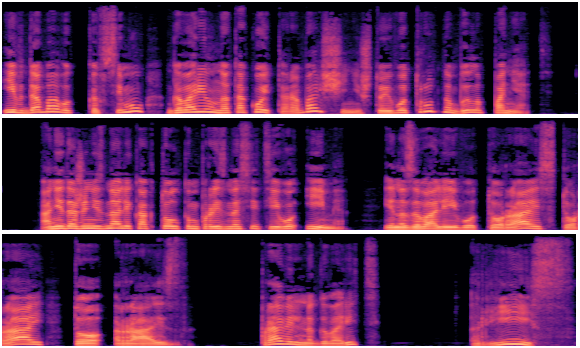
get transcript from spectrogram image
и вдобавок ко всему говорил на такой тарабарщине, что его трудно было понять. Они даже не знали, как толком произносить его имя, и называли его то Райс, то Рай, то Райз. Правильно говорить «рис»,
